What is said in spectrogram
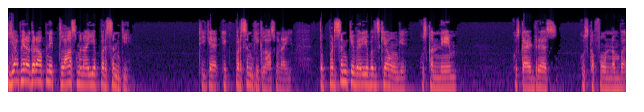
یا پھر اگر آپ نے کلاس بنائی ہے پرسن کی، ٹھیک ہے؟ ایک پرسن کی کلاس بنائی ہے۔ تو پرسن کے ویریبلس کیا ہوں گے؟ اس کا نیم اس کا ایڈریس اس کا فون نمبر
